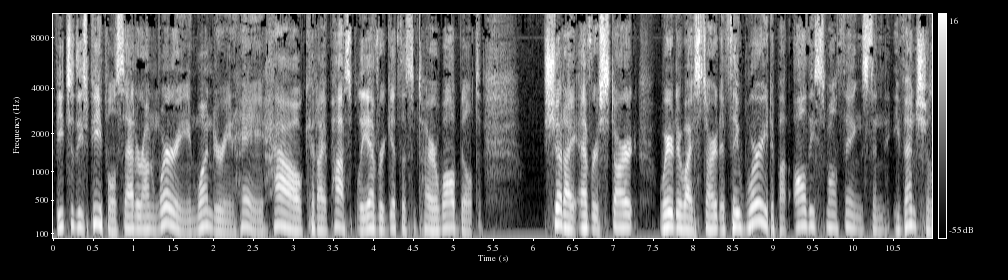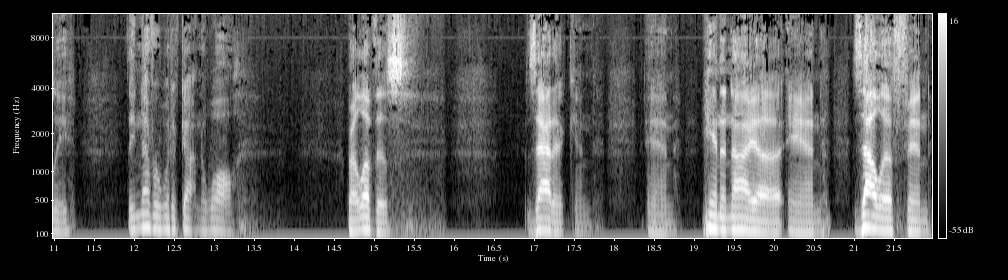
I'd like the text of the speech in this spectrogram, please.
If Each of these people sat around worrying, wondering, hey, how could I possibly ever get this entire wall built? should I ever start? Where do I start? If they worried about all these small things, then eventually they never would have gotten a wall. But I love this. Zadok and and Hananiah and Zalaph and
